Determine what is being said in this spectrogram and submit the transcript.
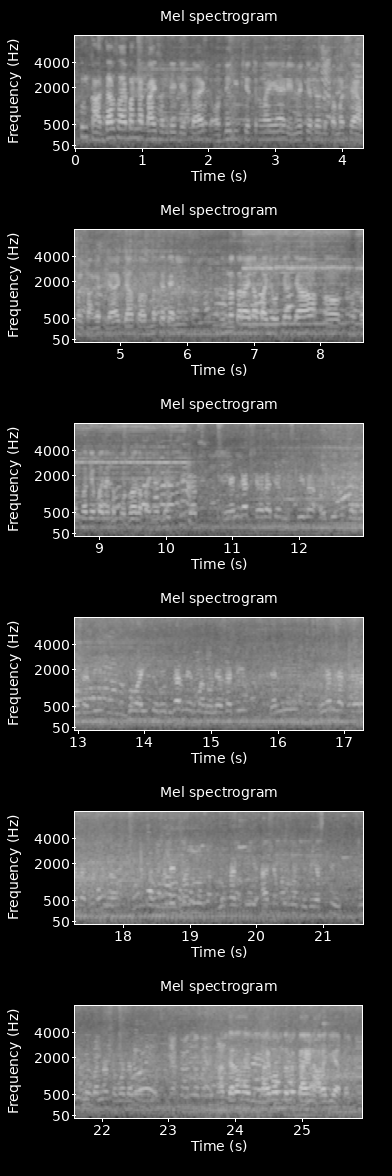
एकूण खासदार साहेबांना काय संदेश देत आहेत? औद्योगिक क्षेत्र नाही आहे रेल्वे क्षेत्राच्या समस्या आपण सांगितल्या आहेत त्या समस्या त्यांनी पूर्ण करायला पाहिजे होत्या त्या संसदेपर्यंत पोहोचवायला पाहिजे होत्या. हिंगणघाट शहराच्या दृष्टीनं औद्योगिकरणासाठी किंवा इथं रोजगार निर्माण होण्यासाठी त्यांनी हिंगणघाट शहराचा प्रश्न संसदेत मांडून लोकांची आशा पूर्ण केली असती तुम्ही लोकांना समाधान खासदार साहेब साहेबांबद्दल काय नाराजी आहे आपण?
